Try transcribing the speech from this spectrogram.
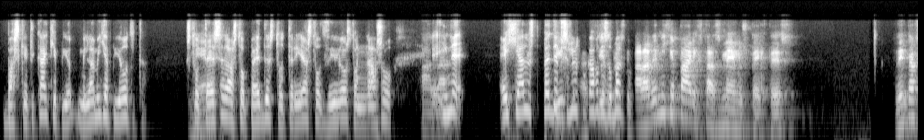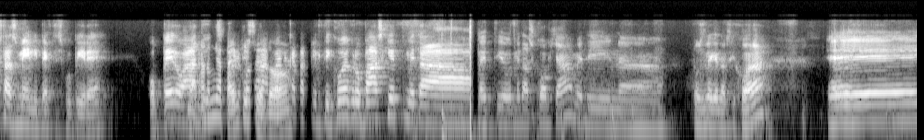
μπασκετικά και ποιο, μιλάμε για ποιότητα. Στο yeah. 4, στο 5, στο 3, στο 2, στον Άσο. Αλλά... Είναι, έχει άλλους 5 ψηλούς που κάθονται στον μπάσκετ. Αλλά δεν είχε πάρει φτασμένους παίχτες. Δεν ήταν φτασμένοι οι παίχτες που πήρε. Ο Πέρο Άντιτς έρχονταν να πάει καταπληκτικό ευρωμπάσκετ με τα, με, με τα Σκόπια, με την, πώς λέγεται αυτή η χώρα. Ε,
